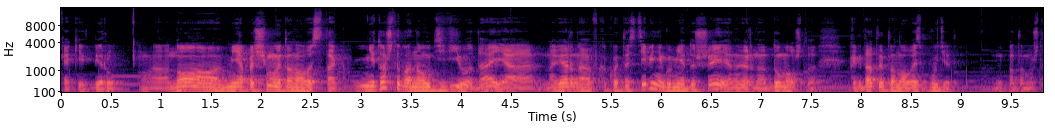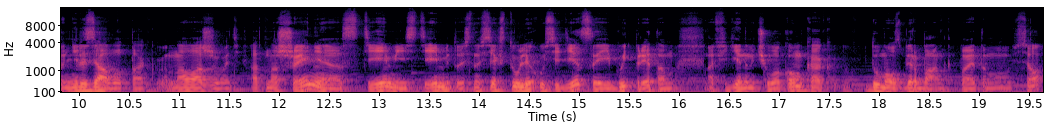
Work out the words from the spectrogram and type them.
как и в Беру. А, но меня почему эта новость так... Не то, чтобы она удивила, да, я, наверное, в какой-то степени глубине души, я, наверное, думал, что когда-то эта новость будет потому что нельзя вот так налаживать отношения с теми и с теми, то есть на всех стульях усидеться и быть при этом офигенным чуваком, как думал Сбербанк. Поэтому все,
